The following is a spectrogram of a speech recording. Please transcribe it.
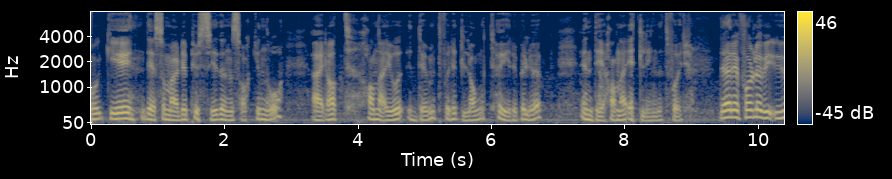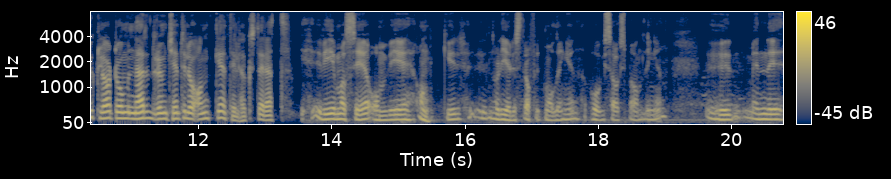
Og eh, det som er det pussige i denne saken nå, er at han er jo dømt for et langt høyere beløp enn det han er etterlignet for. Det er foreløpig uklart om Nerdrum kommer til å anke til Høyesterett. Vi må se om vi anker når det gjelder straffeutmålingen og saksbehandlingen. Eh, men eh,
